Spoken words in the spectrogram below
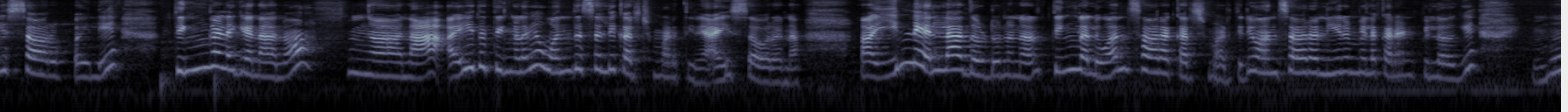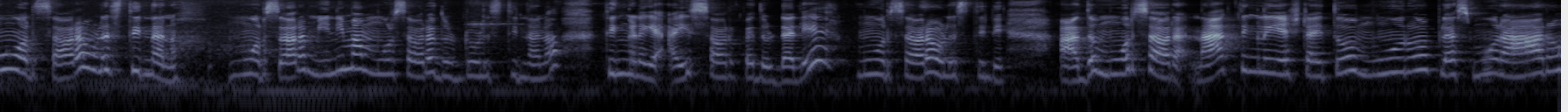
ಐದು ಸಾವಿರ ರೂಪಾಯಿಲಿ ತಿಂಗಳಿಗೆ ನಾನು ನಾ, ಐದು ತಿಂಗಳಿಗೆ ಒಂದು ಸಲ ಖರ್ಚು ಮಾಡ್ತೀನಿ ಐದು ಸಾವಿರನ. ಇನ್ನೆಲ್ಲ ದುಡ್ಡನ್ನು ನಾನು ತಿಂಗಳಲ್ಲಿ ಒಂದು ಸಾವಿರ ಖರ್ಚು ಮಾಡ್ತೀನಿ. ಒಂದು ಸಾವಿರ ನೀರಿನ ಮೇಲೆ ಕರೆಂಟ್ ಬಿಲ್ ಹೋಗಿ ಮೂರು ಸಾವಿರ ಉಳಿಸ್ತೀನಿ ನಾನು. ಮೂರು ಸಾವಿರ ಮಿನಿಮಮ್ ಮೂರು ಸಾವಿರ ದುಡ್ಡು ಉಳಿಸ್ತೀನಿ ನಾನು ತಿಂಗಳಿಗೆ ಐದು ಸಾವಿರ ರೂಪಾಯಿ ದುಡ್ಡಲ್ಲಿ ಮೂರು ಸಾವಿರ ಉಳಿಸ್ತೀನಿ. ಅದು ಮೂರು ಸಾವಿರ. ನಾಲ್ಕು ತಿಂಗಳಿಗೆ ಎಷ್ಟಾಯಿತು? ಮೂರು ಪ್ಲಸ್ ಮೂರು ಆರು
